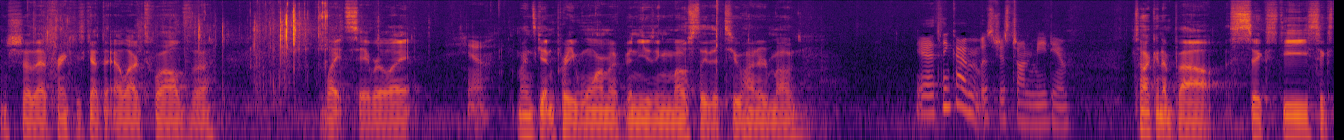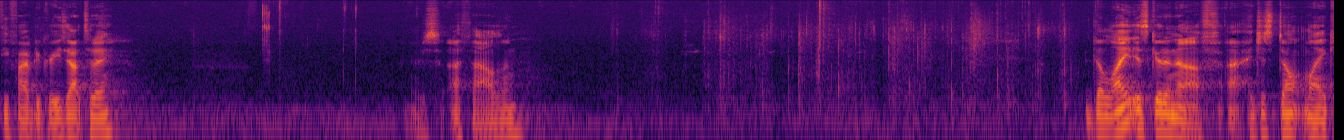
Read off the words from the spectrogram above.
I'll show that. Frankie's got the LR12, the lightsaber light. Yeah. Mine's getting pretty warm. I've been using mostly the 200 mode. Yeah, I think I was just on medium. Talking about 60, 65 degrees out today. There's a thousand. The light is good enough. I I just don't like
